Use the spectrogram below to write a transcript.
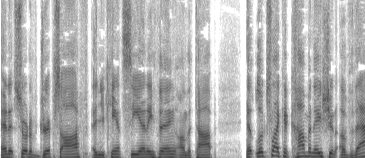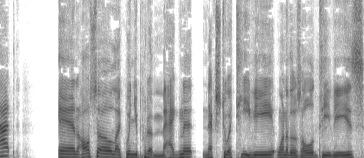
and it sort of drips off, and you can't see anything on the top. It looks like a combination of that, and also like when you put a magnet next to a TV, one of those old TVs,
